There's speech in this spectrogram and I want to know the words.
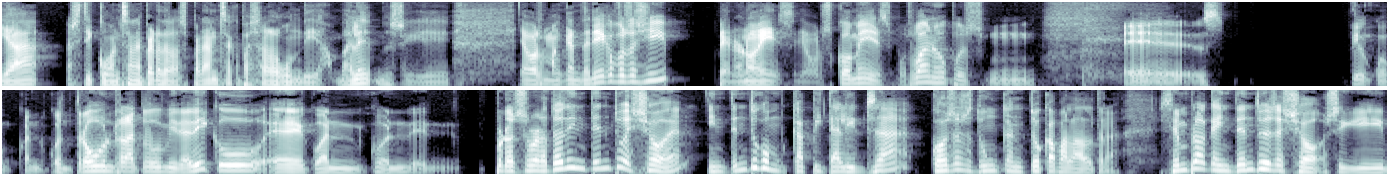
ja estic començant a perdre l'esperança que passarà algun dia. ¿vale? O sigui, llavors, m'encantaria que fos així, però no és. Llavors, com és? Doncs, pues, bueno, pues, eh, tio, quan, quan, quan trobo un rato m'hi dedico, eh, quan, quan... Però sobretot intento això, eh? Intento com capitalitzar coses d'un cantó cap a l'altre. Sempre el que intento és això, o sigui,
